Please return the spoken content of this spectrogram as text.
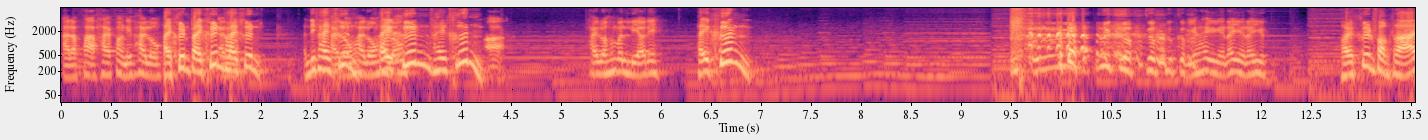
อะแล้วพายพายฝั่งนี้พายลง พายขึ้นพายขึ้นพายขึ้น อันนี้พายขึ้นพายลงพาพายยลงขึ้นพายขึ้นอะพายลงให้มันเลี้ยวดิพายขึ้นอุ้ย เกือบเกือบเกือบเกือบยังได้อยู่ยังได้อยู่ยังได้อยู่พายขึ้นฝั่งซ้าย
